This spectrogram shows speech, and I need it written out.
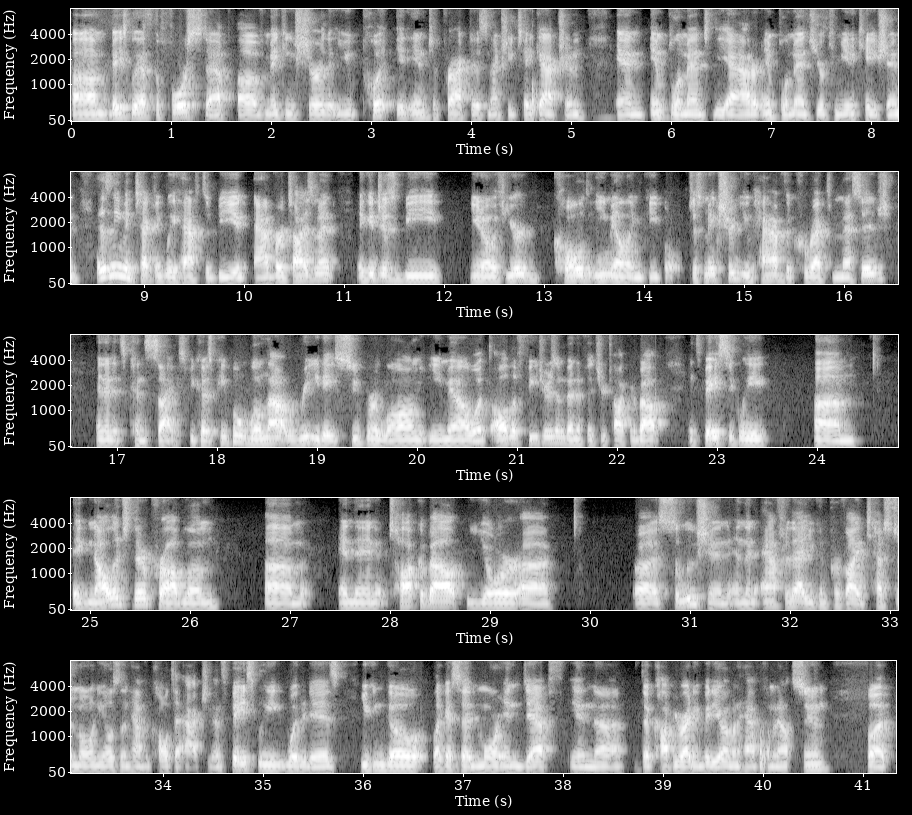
um, basically that's the fourth step of making sure that you put it into practice and actually take action and implement the ad or implement your communication. It doesn't even technically have to be an advertisement. It could just be, you know, if you're cold emailing people, just make sure you have the correct message and then it's concise because people will not read a super long email with all the features and benefits you're talking about. It's basically um, acknowledge their problem um, and then talk about your uh, uh, solution. And then after that, you can provide testimonials and have a call to action. That's basically what it is. You can go, like I said, more in depth in uh, the copywriting video I'm going to have coming out soon. But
